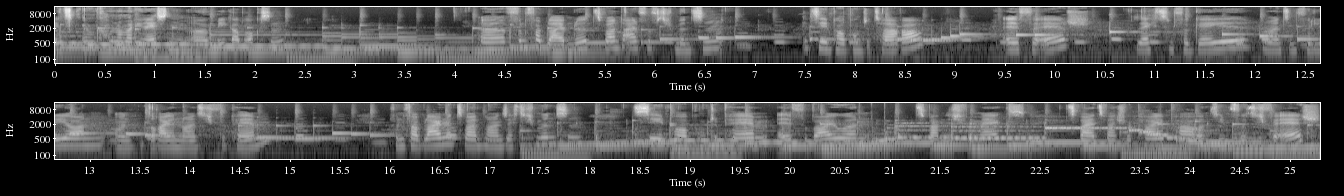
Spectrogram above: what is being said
jetzt kommen nochmal die nächsten äh, Megaboxen. Äh, 5 verbleibende, 251 Münzen, 10 Powerpunkte Tara, 11 für Ash, 16 für Gale, 19 für Leon. Und 93 für Pam. 5 verbleibende, 269 Münzen, 10 Powerpunkte Pam, 11 für Byron, 20 für Max, 22 für Piper. Und 47 für Ash.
